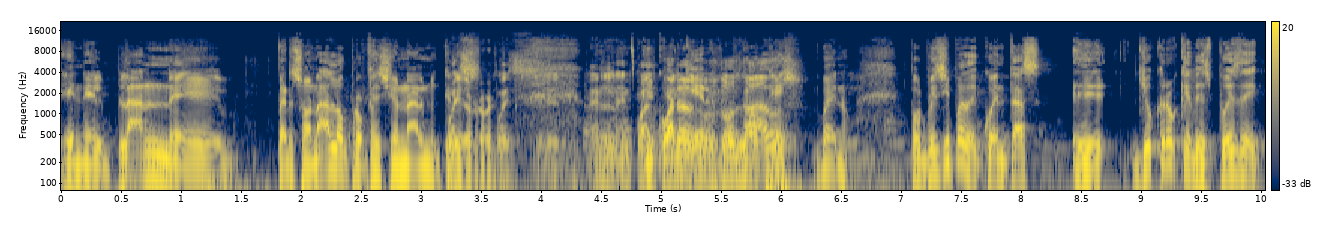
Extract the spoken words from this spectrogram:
En el plan eh, personal o profesional, mi querido pues, Roberto. Pues en, cualquiera, de los dos lados. Bueno, por principio de cuentas, eh, yo creo que después de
